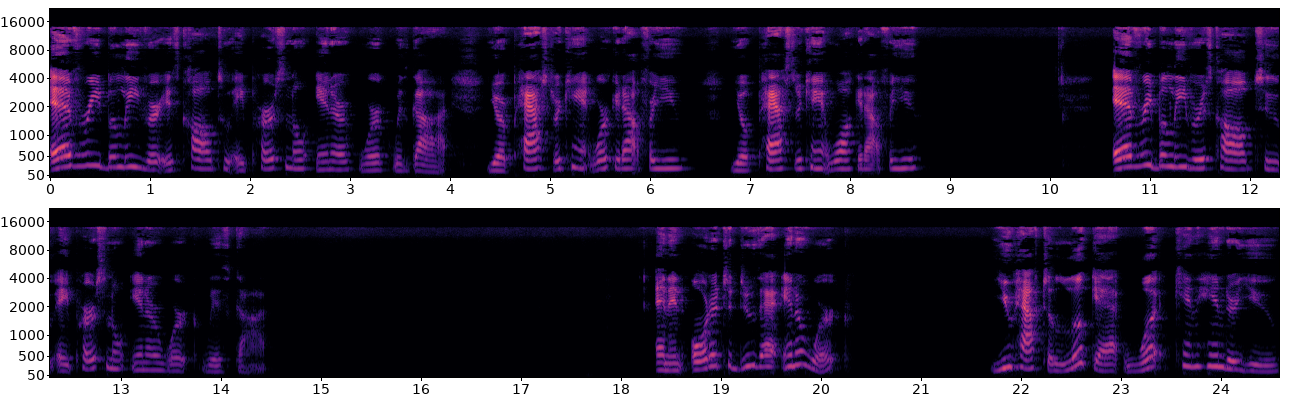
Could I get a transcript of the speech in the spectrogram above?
Every believer is called to a personal inner work with God. Your pastor can't work it out for you. Your pastor can't walk it out for you. Every believer is called to a personal inner work with God. And in order to do that inner work, you have to look at what can hinder you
